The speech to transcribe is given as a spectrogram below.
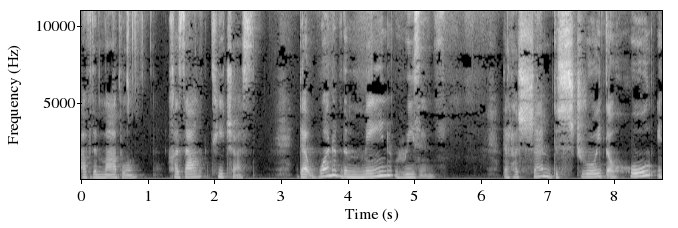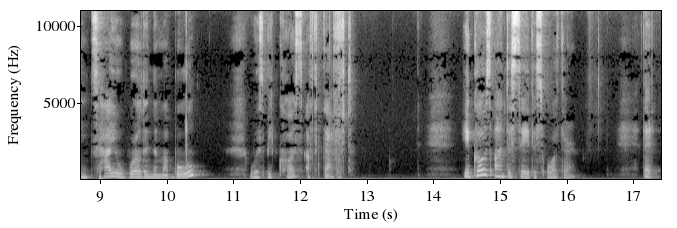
of the Mabul, Chazal teach us that one of the main reasons that Hashem destroyed the whole entire world in the Mabul was because of theft. He goes on to say, this author, that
